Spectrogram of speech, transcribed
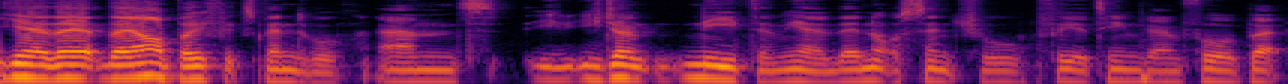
Yeah, they they are both expendable, and you, you don't need them. Yeah, they're not essential for your team going forward, but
